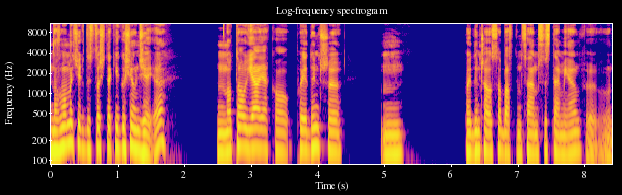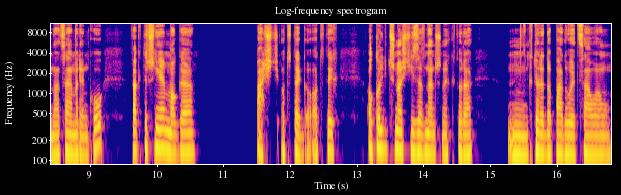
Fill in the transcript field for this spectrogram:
No w momencie, gdy coś takiego się dzieje, no to ja jako pojedynczy, mm, pojedyncza osoba w tym całym systemie, na całym rynku, faktycznie mogę paść od tego, od tych okoliczności zewnętrznych, które, mm, które dopadły całą,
